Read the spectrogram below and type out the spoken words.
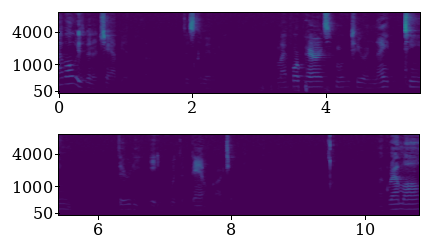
I've always been a champion this community. My poor parents moved here in 1938 with the dam project. My grandma,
